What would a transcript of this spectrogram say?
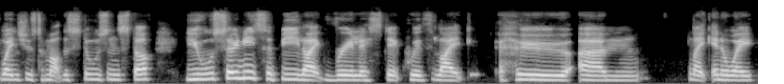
when she was talking about the stalls and stuff, you also need to be like realistic with like who um like in a way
